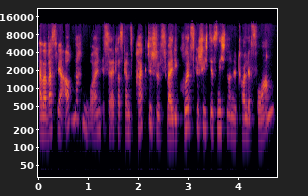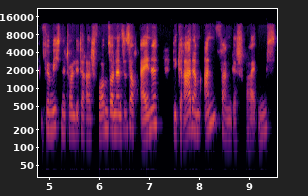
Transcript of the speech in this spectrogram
Aber was wir auch machen wollen, ist etwas ganz Praktisches, weil die Kurzgeschichte ist nicht nur eine tolle Form, für mich eine tolle literarische Form, sondern es ist auch eine, die gerade am Anfang des Schreibens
